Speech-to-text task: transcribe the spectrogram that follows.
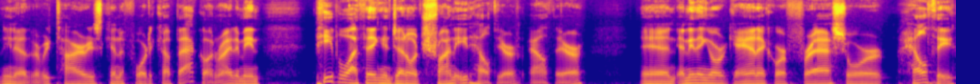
you know the retirees can afford to cut back on, right? I mean, people I think in general are trying to eat healthier out there, and anything organic or fresh or healthy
